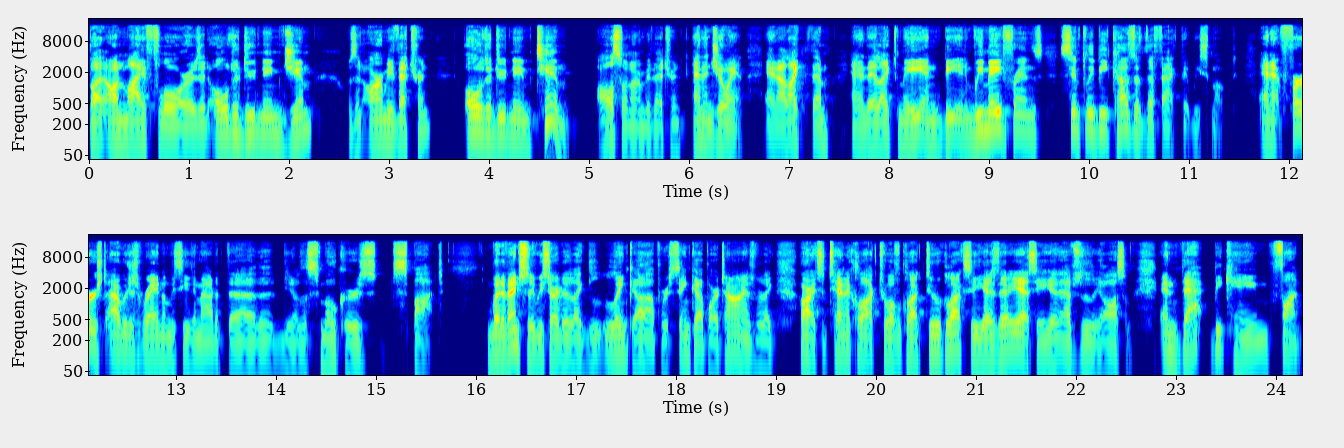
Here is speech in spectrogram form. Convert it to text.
But on my floor is an older dude named Jim, was an Army veteran, older dude named Tim, also an Army veteran, and then Joanne. And I liked them and they liked me. And, be, and we made friends simply because of the fact that we smoked. And at first, I would just randomly see them out at the, the you know the smokers spot. But eventually, we started like link up or sync up our times. We're like, all right, so ten o'clock, twelve o'clock, two o'clock. See you guys there? Yeah, see you guys. Absolutely awesome. And that became fun.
